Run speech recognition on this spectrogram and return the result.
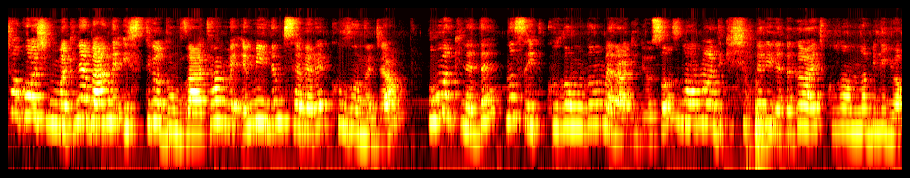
Çok hoş bir makine. Ben de istiyordum zaten ve eminim severek kullanacağım. Bu makinede nasıl ip kullanıldığını merak ediyorsanız normal dikiş ipleriyle de gayet kullanılabiliyor.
